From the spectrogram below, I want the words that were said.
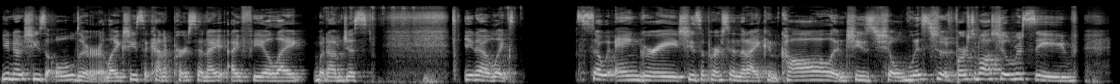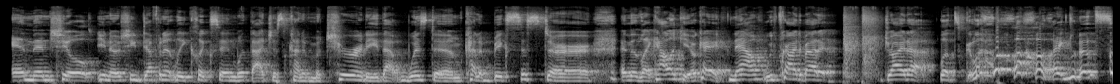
you know, she's older. Like she's the kind of person I, I feel like when I'm just, you know, like so angry. She's a person that I can call and she's she'll listen first of all she'll receive and then she'll, you know, she definitely clicks in with that just kind of maturity, that wisdom, kind of big sister. And then like Halicue, okay, now we've cried about it. It up. Let's like let's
